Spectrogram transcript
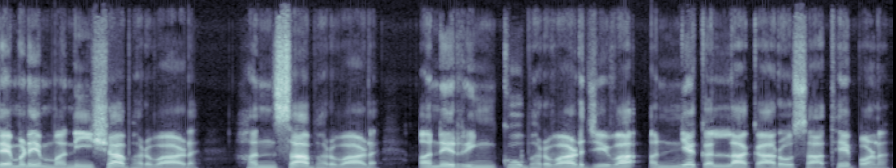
તેમણે મનીષા ભરવાડ, હંસા ભરવાડ અને રિંકુ ભરવાડ જેવા અન્ય કલાકારો સાથે પણ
